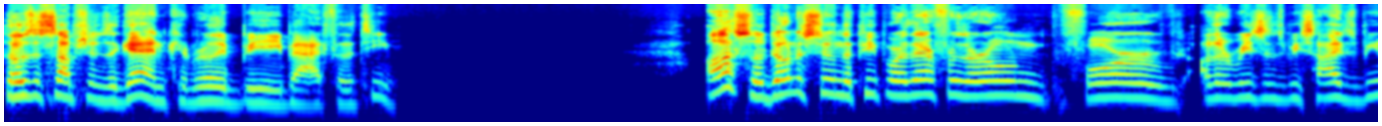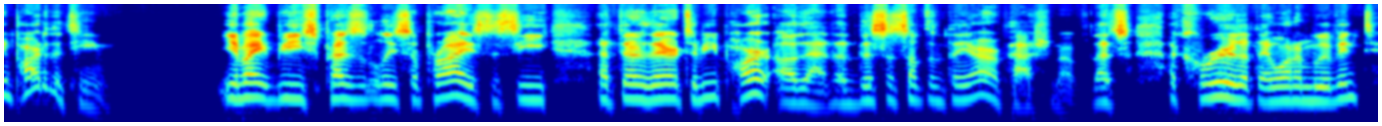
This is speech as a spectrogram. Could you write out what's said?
Those assumptions again can really be bad for the team. Also, don't assume that people are there for their own for other reasons besides being part of the team. You might be pleasantly surprised to see that they're there to be part of that. That this is something they are passionate of. That's a career that they want to move into.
